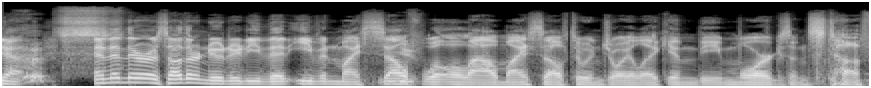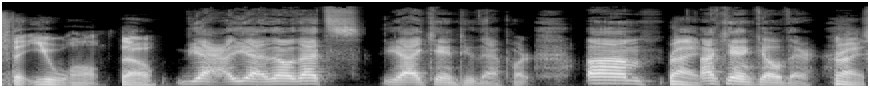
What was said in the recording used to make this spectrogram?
Yeah. And then there is other nudity that even myself will allow myself to enjoy, like in the morgues and stuff that you won't. So, Yeah, yeah, no, that's yeah, I can't do that part. Um, right, I can't go there. right.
